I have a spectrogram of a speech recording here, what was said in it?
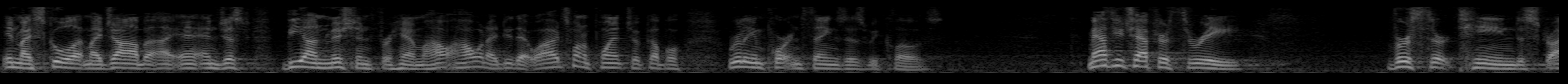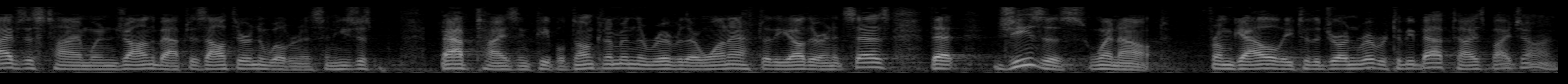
in my school, at my job, uh, and, and just be on mission for Him, how, how would I do that? Well, I just want to point to a couple really important things as we close. Matthew chapter 3, verse 13 describes this time when John the Baptist is out there in the wilderness and he's just baptizing people, dunking them in the river there one after the other. And it says that Jesus went out from Galilee to the Jordan River to be baptized by John.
